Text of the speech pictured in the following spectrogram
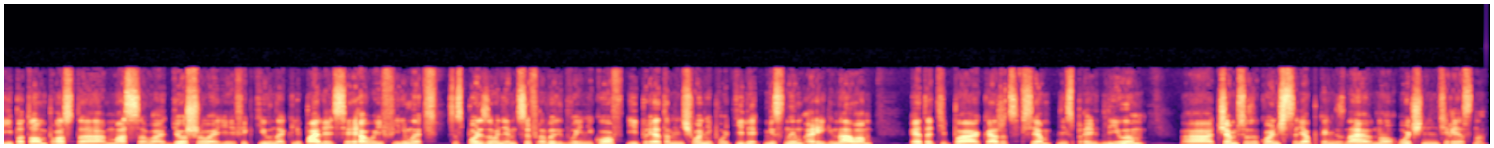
и потом просто массово, дешево и эффективно клепали сериалы и фильмы с использованием цифровых двойников и при этом ничего не платили мясным оригиналам. Это, типа, кажется всем несправедливым. А, чем все закончится, я пока не знаю, но очень интересно.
